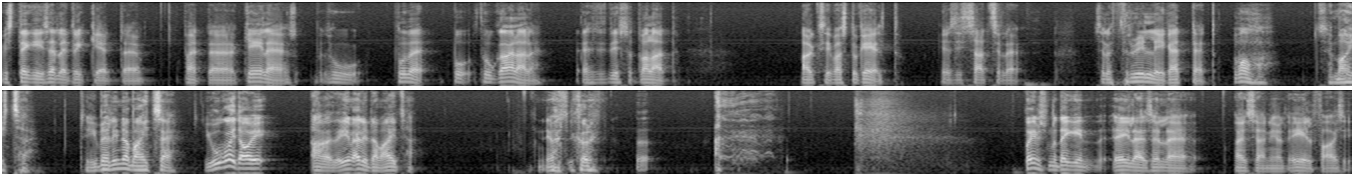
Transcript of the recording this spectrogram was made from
vist tegi selle triki, et äh, paned äh, keele suu, pude, suu kaelale ja siis lihtsalt valad algsi vastu keelt ja siis saad selle, selle thrilli kätte, et voh, see maitse, see imeline maitse, juua ei tohi, aga see imeline maitse. niimoodi korraks. põhimõtteliselt ma tegin eile selle asja nii-öelda eelfaasi.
